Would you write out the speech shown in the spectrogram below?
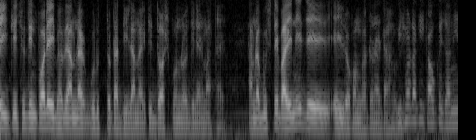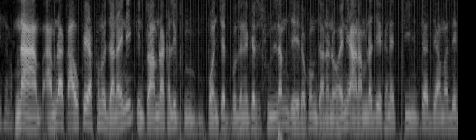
এই কিছুদিন পরে এইভাবে আমরা গুরুত্বটা দিলাম আর কি দশ পনেরো দিনের মাথায়। আমরা বুঝতে পারিনি যে এই রকম ঘটনাটা হবে। বিষয়টা কি কাউকে জানিয়েছেন না আমরা কাউকে এখনও জানাইনি কিন্তু আমরা খালি পঞ্চায়েত প্রধানের কাছে শুনলাম যে এরকম জানানো হয়নি। আর আমরা যে এখানে তিনটা যে আমাদের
